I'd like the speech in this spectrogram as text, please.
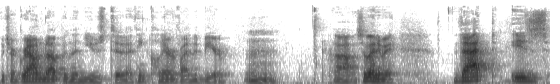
which are ground up and then used to I think clarify the beer. Uh, so anyway, that is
